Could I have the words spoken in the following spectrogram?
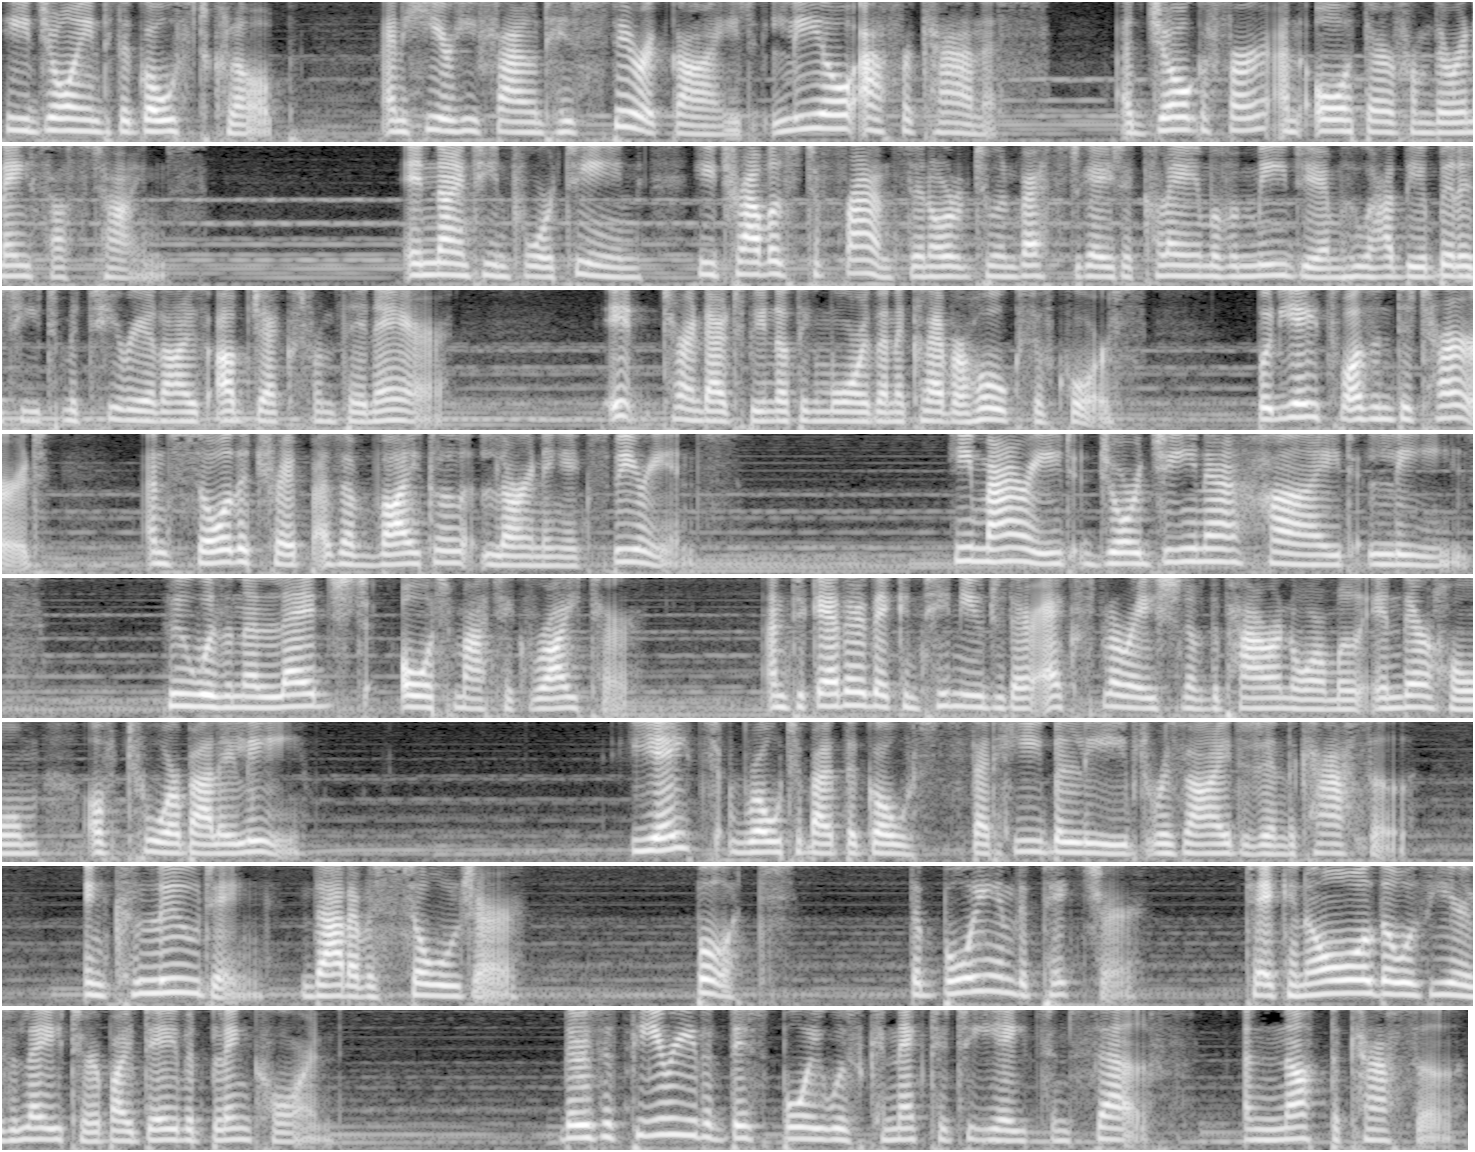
He joined the Ghost Club, and here he found his spirit guide, Leo Africanus, a geographer and author from the Renaissance times. In 1914, he travelled to France in order to investigate a claim of a medium who had the ability to materialise objects from thin air. It turned out to be nothing more than a clever hoax, of course, but Yeats wasn't deterred and saw the trip as a vital learning experience. He married Georgina Hyde Lees, who was an alleged automatic writer, and together they continued their exploration of the paranormal in their home of Thoor Ballylee. Yeats wrote about the ghosts that he believed resided in the castle, including that of a soldier. But the boy in the picture, taken all those years later by David Blinkhorn, there's a theory that this boy was connected to Yeats himself and not the castle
